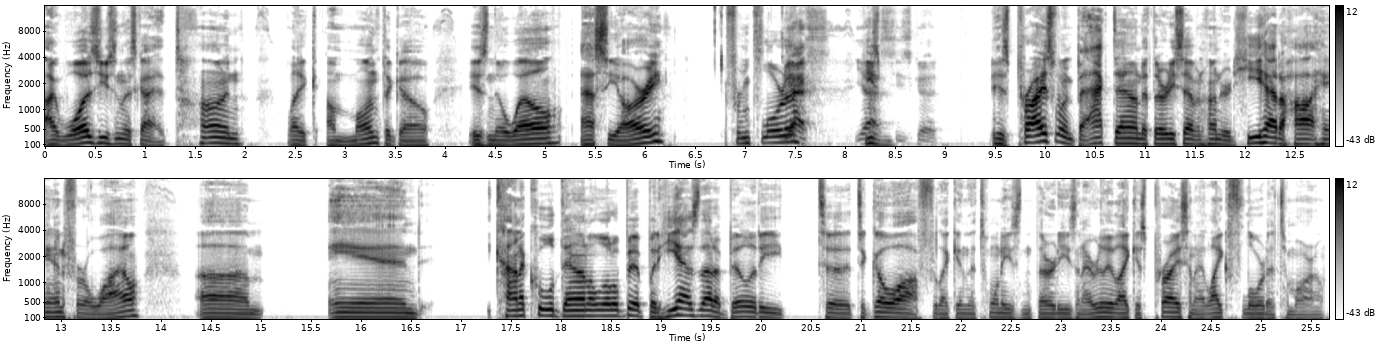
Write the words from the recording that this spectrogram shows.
I was using this guy a ton like a month ago, is Noel Acciari from Florida. Yes, yes, he's, good. His price went back down to 3700 He had a hot hand for a while. Um, and kind of cooled down a little bit, but he has that ability to to go off like in the 20s and 30s and I really like his price and I like Florida tomorrow.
